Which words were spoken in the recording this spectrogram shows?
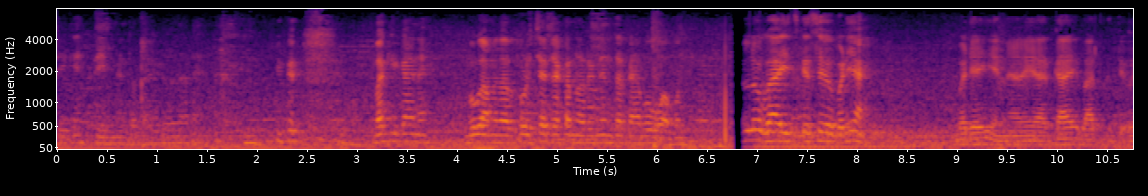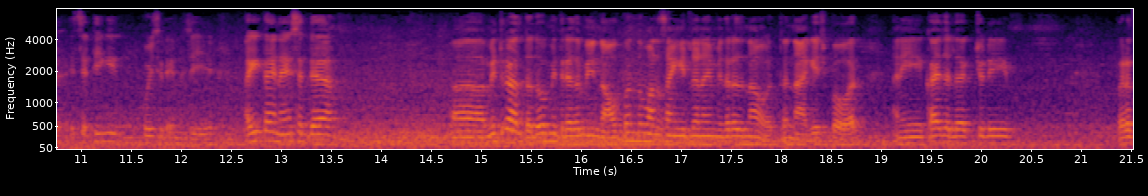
ठीक आहे तीन मिनिटात झालाय. बाकी काय नाही. बघू आम्ही जरा थोडी चर्चा करणार आहे नंतर काय बघू आपण. हेलो गाइस कैसे हो? बढ़िया? बढ़िया ही ना यार. काय बात करते हो? ऐसे ठीक आहे खुश रहना चाहिए. बाकी काय नाही सध्या मित्र आलता तो मित्राचं मी नाव पण तुम्हाला सांगितलं नाही मित्राचं नाव होतं नागेश पवार. आणि काय झालं ॲक्च्युली परत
